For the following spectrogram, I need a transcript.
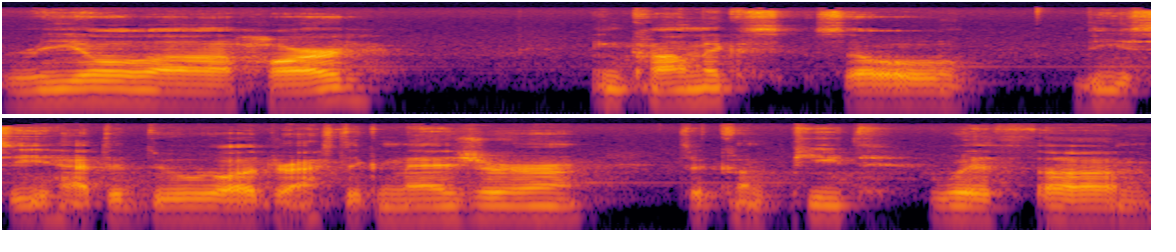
real uh, hard in comics. So DC had to do a drastic measure to compete with um,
